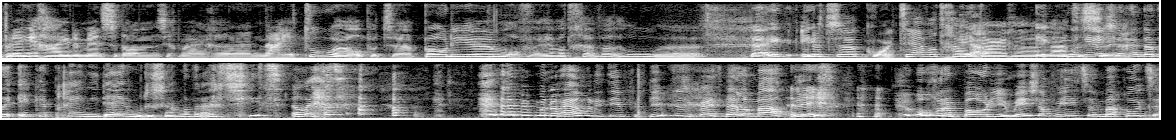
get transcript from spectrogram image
Breng, ga je de mensen dan zeg maar eh, naar je toe op het eh, podium? Of hè, wat ga, wat, hoe, eh, Nou, ik, in het kort, hè? Wat ga je ja, daar eh, ik laten moet zien? eerlijk zeggen dat ik, ik heb geen idee hoe de zaal eruit ziet. Oh, echt? Daar heb ik me nog helemaal niet in verdiept, dus ik weet helemaal niet Nee. of er een podium is of iets. Maar goed,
